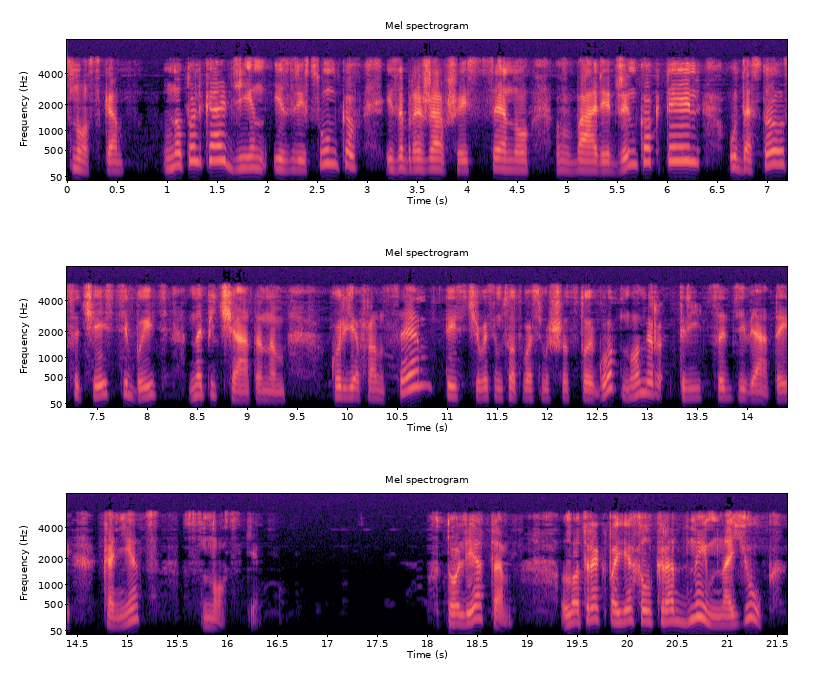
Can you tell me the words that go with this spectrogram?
Сноска но только один из рисунков, изображавший сцену в баре «Джин-коктейль», удостоился чести быть напечатанным. «Курье Франце», 1886 год, номер 39, конец сноски. В то лето Лотрек поехал к родным на юг.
